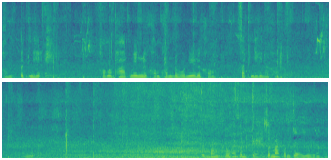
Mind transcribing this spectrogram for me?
ของตึกนี้ ของอพาร์ตเมนต์หรือของคอนโดนี้หรือของสัตว์นี้นะคะ เป็นบังเราให้คนแก่ส่วนมากคนแก่อยู่นะคะ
